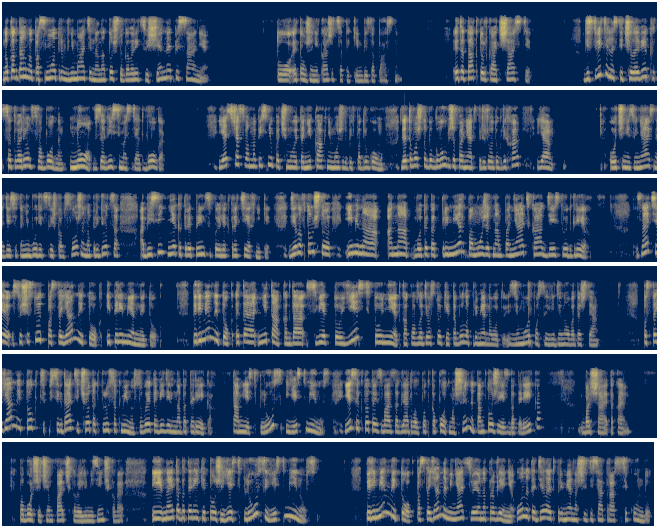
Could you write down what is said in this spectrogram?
Но когда мы посмотрим внимательно на то, что говорит Священное Писание, то это уже не кажется таким безопасным. Это так только отчасти. В действительности человек сотворен свободным, но в зависимости от Бога. Я сейчас вам объясню, почему это никак не может быть по-другому. Для того, чтобы глубже понять природу греха, я очень извиняюсь, надеюсь, это не будет слишком сложно, но придется объяснить некоторые принципы электротехники. Дело в том, что именно она, вот этот пример, поможет нам понять, как действует грех. Знаете, существует постоянный ток и переменный ток. Переменный ток – это не так, когда свет то есть, то нет, как во Владивостоке это было примерно вот зимой после ледяного дождя. Постоянный ток всегда течет от плюса к минусу. Вы это видели на батарейках. Там есть плюс и есть минус. Если кто-то из вас заглядывал под капот машины, там тоже есть батарейка, большая такая, побольше, чем пальчиковая или мизинчиковая. И на этой батарейке тоже есть плюс и есть минус. Переменный ток постоянно меняет свое направление. Он это делает примерно 60 раз в секунду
